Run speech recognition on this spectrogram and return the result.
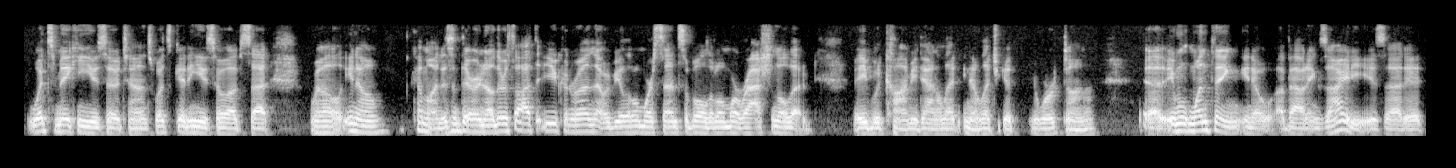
what's making you so tense? What's getting you so upset? Well, you know, come on, isn't there another thought that you can run that would be a little more sensible, a little more rational, that maybe would calm you down and let you know let you get your work done? Uh, one thing you know about anxiety is that it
